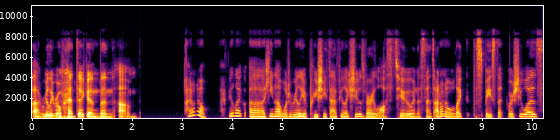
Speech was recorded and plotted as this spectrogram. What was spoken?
uh, really romantic. And then, um, I don't know. I feel like uh, Hina would really appreciate that. I feel like she was very lost too, in a sense. I don't know, like the space that where she was,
